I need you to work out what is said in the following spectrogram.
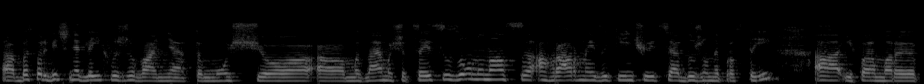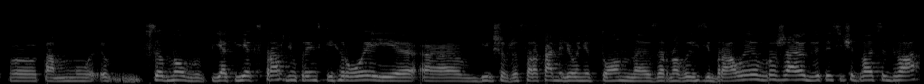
а, без перебільшення для їх виживання, тому що ми знаємо, що цей сезон у нас аграрний закінчується дуже непростий. І фермери е, там ну, е, все одно як, як справжні українські герої е, більше вже 40 мільйонів тонн зернових зібрали врожаю 2022,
